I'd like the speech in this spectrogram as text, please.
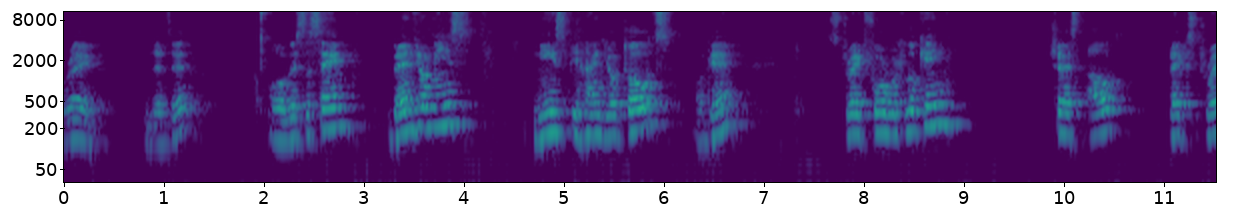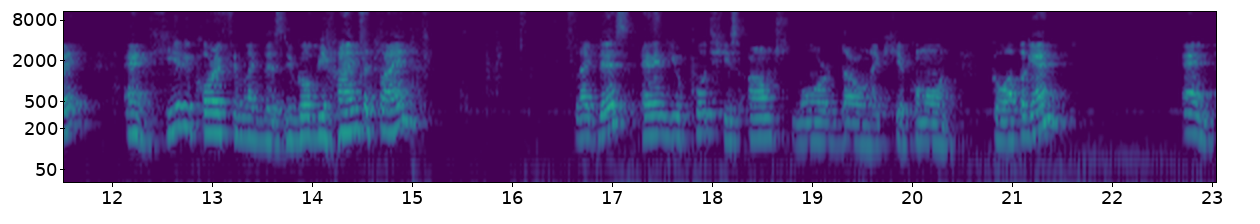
Great, that's it. Always the same. Bend your knees, knees behind your toes, okay? Straight forward looking, chest out, back straight. And here you correct him like this. You go behind the client, like this, and you put his arms more down, like here. Come on, go up again. And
